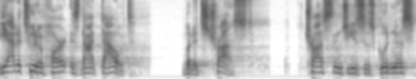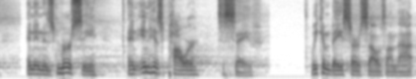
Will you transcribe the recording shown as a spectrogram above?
The attitude of heart is not doubt, but it's trust. Trust in Jesus' goodness and in his mercy and in his power to save. We can base ourselves on that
